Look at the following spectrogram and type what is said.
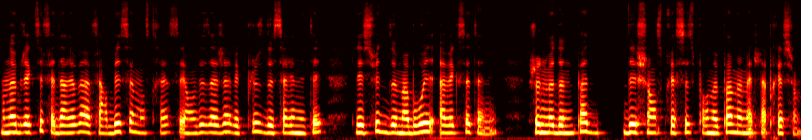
Mon objectif est d'arriver à faire baisser mon stress et envisager avec plus de sérénité les suites de ma brouille avec cette amie. Je ne me donne pas d'échéance précise pour ne pas me mettre la pression.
